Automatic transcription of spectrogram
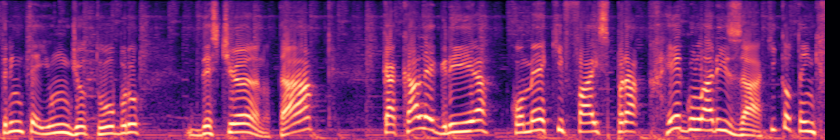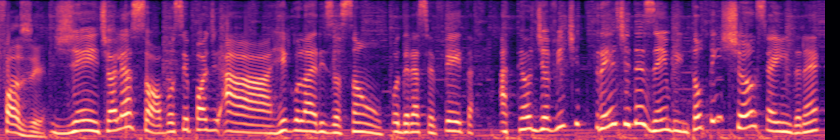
31 de outubro deste ano, tá? Cacá Alegria, como é que faz para regularizar? O que, que eu tenho que fazer? Gente, olha só, você pode. A regularização poderá ser feita até o dia 23 de dezembro, então tem chance ainda, né?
